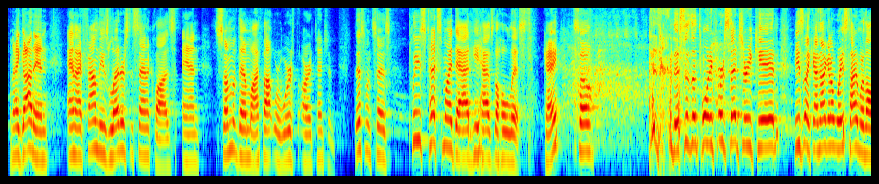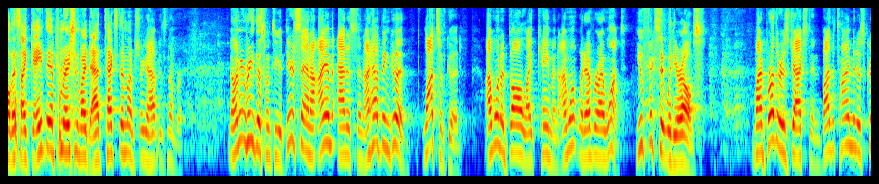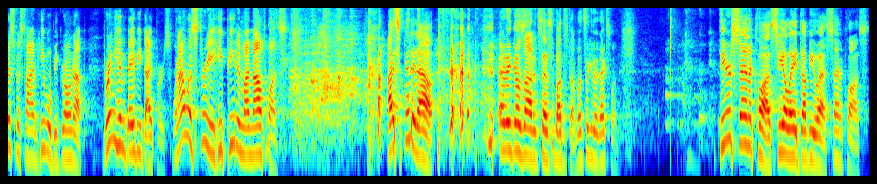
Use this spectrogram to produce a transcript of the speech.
And I got in and I found these letters to Santa Claus, and some of them I thought were worth our attention. This one says, Please text my dad, he has the whole list. Okay? So. this is a 21st century kid. He's like, I'm not going to waste time with all this. I gave the information to my dad. Text him. I'm sure you have his number. Now, let me read this one to you. Dear Santa, I am Addison. I have been good, lots of good. I want a doll like Cayman. I want whatever I want. You fix it with your elves. My brother is Jackson. By the time it is Christmas time, he will be grown up. Bring him baby diapers. When I was three, he peed in my mouth once. I spit it out. and it goes on and says some other stuff. Let's look at the next one. Dear Santa Claus, C L A W S, Santa Claus,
